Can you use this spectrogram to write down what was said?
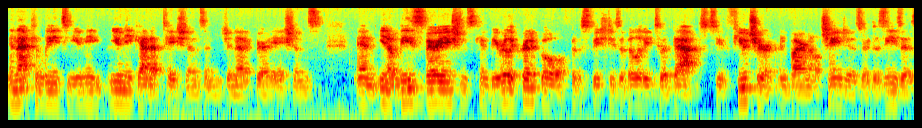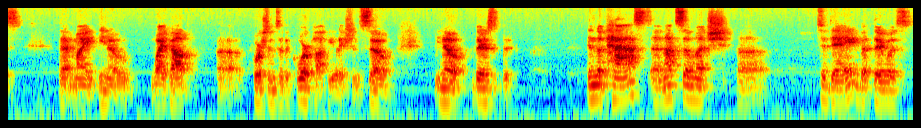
And that can lead to unique, unique adaptations and genetic variations. And you know these variations can be really critical for the species' ability to adapt to future environmental changes or diseases that might you know wipe out uh, portions of the core population. So, you know, there's in the past, uh, not so much uh, today, but there was,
